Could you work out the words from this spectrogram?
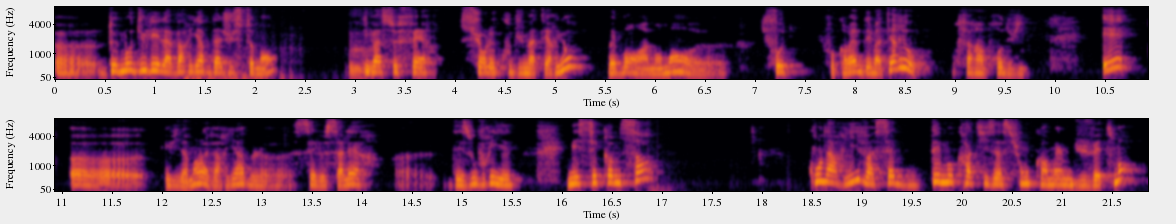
de moduler la variable d'ajustement qui mhm. va se faire sur le coût du matériau, Mais bon, à un moment, euh, il, faut, il faut quand même des matériaux pour faire un produit. Et euh, évidemment, la variable, c'est le salaire des ouvriers. Mais c'est comme ça qu'on arrive à cette démocratisation quand même du vêtement,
